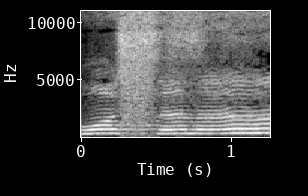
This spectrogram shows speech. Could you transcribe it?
والسماء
